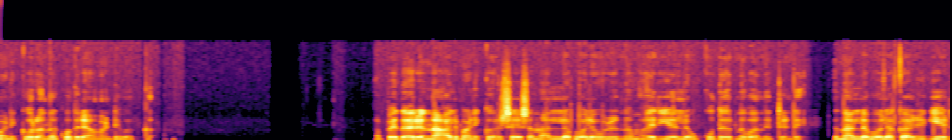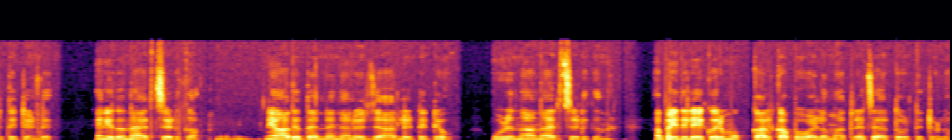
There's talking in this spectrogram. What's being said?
മണിക്കൂർ ഒന്ന് കുതിരാൻ വേണ്ടി വെക്കുക അപ്പോൾ ഇതൊരു നാല് മണിക്കൂറിന് ശേഷം നല്ലപോലെ ഉഴുന്നും അരിയെല്ലാം കുതിർന്ന് വന്നിട്ടുണ്ട്. ഇത് നല്ലപോലെ കഴുകി എടുത്തിട്ടുണ്ട്. ഇനി ഇതൊന്ന് അരച്ചെടുക്കാം. ഇനി ആദ്യം തന്നെ ഞാനൊരു ജാറിലിട്ടിട്ട് ഉഴുന്നാണ് അരച്ചെടുക്കുന്നത്. അപ്പോൾ ഇതിലേക്ക് ഒരു മുക്കാൽ കപ്പ് വെള്ളം മാത്രമേ ചേർത്ത് കൊടുത്തിട്ടുള്ളൂ.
